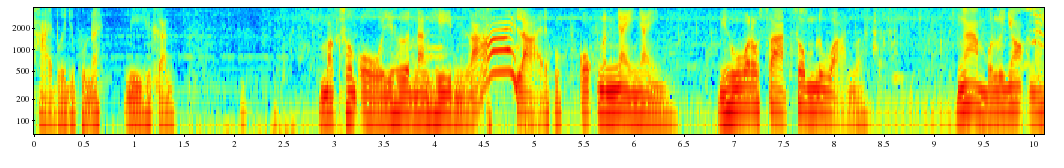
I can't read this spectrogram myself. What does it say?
ถ่ายเบอร์อยู่พุ่นได้มีคือกัน มักส้มโออยเฮินนางหินหลายหลายนะพวกกกนั้นใหญ่ใหญ่นี่มีหูว่ารสชาติส้มหรือหวานวะงามบหรือเหยาะนะ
